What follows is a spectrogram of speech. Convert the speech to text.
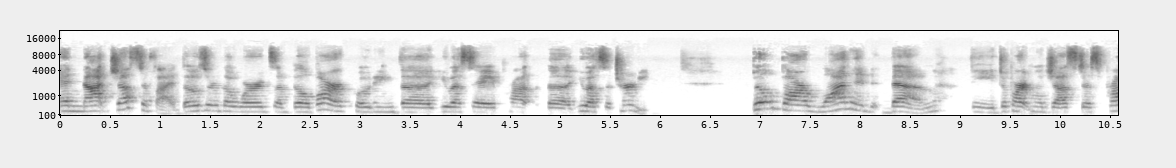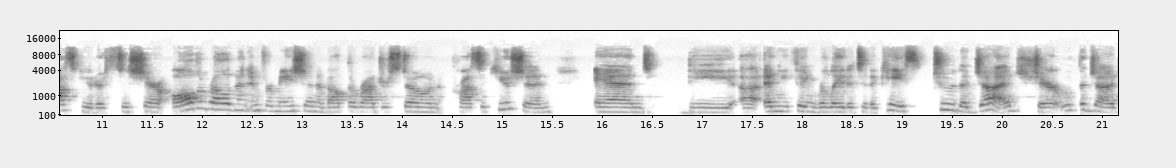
and not justified. Those are the words of Bill Barr quoting the USA the US attorney. Bill Barr wanted them, the Department of Justice prosecutors, to share all the relevant information about the Roger Stone prosecution and the uh, anything related to the case to the judge, share it with the judge,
